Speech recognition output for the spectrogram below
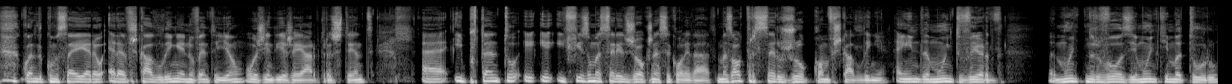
quando comecei, era, era fiscal de linha em 91, hoje em dia já é árbitro assistente, uh, e portanto, e, e, fiz uma série de jogos nessa qualidade, mas ao terceiro jogo como fiscal de linha, ainda muito verde, muito nervoso e muito imaturo,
